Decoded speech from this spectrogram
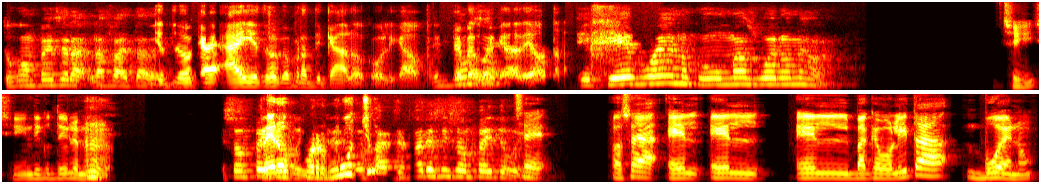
tú compensas la, la falta de. yo tengo que, ahí yo tengo que practicarlo, obligado, porque me voy a Entonces- quedar de otra. ¿Es que es bueno con un más bueno mejor? Sí, sí, indiscutiblemente. Son pay Pero to win. por Los mucho. accesorios sí son pay to win. Sí. O sea, el, el, el basquetbolista bueno,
